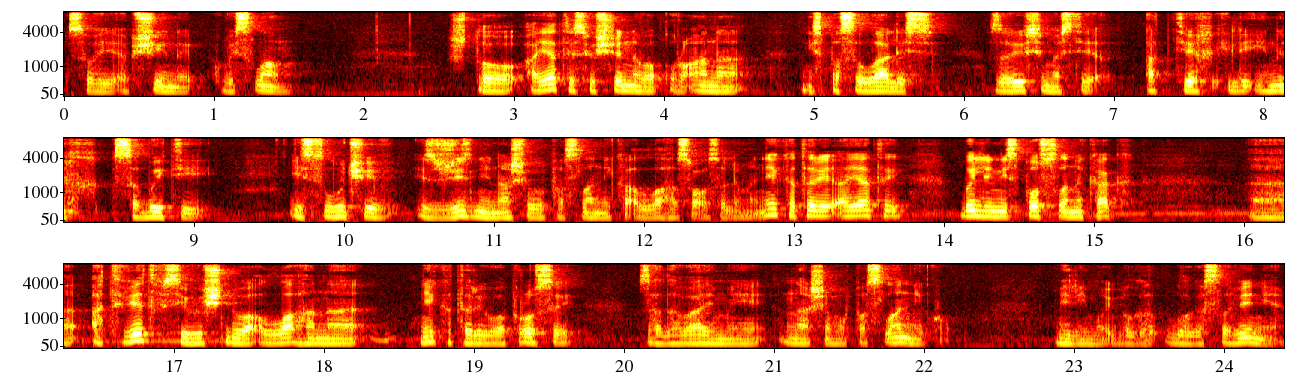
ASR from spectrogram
своей общины в ислам, что аяты священного Корана не спосылались в зависимости от тех или иных событий, из случаев из жизни нашего посланника Аллаха. Некоторые аяты были неспосланы как э, ответ Всевышнего Аллаха на некоторые вопросы, задаваемые нашему посланнику, мир ему и благословение.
